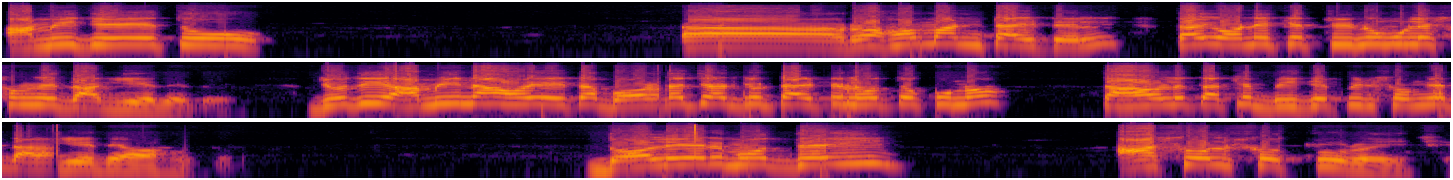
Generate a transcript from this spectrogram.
আমি যেহেতু রহমান টাইটেল তাই অনেকে তৃণমূলের সঙ্গে দাগিয়ে দেবে। যদি আমি না হয়ে এটা ভট্টাচার্য টাইটেল হতো কোনো, তাহলে তাকে বিজেপির সঙ্গে দাগিয়ে দেওয়া হতো। দলের মধ্যেই আসল শত্রু রয়েছে।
